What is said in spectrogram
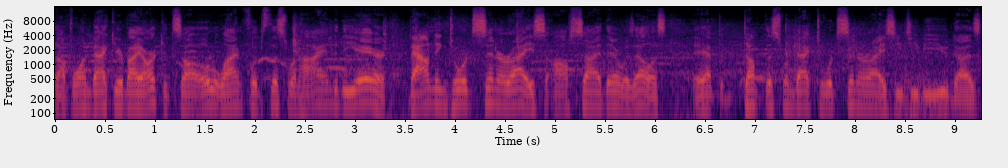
Off one back here by Arkansas. Odeline flips this one high into the air. Bounding towards center ice. Offside there was Ellis. They have to dump this one back towards center ice. ETBU does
